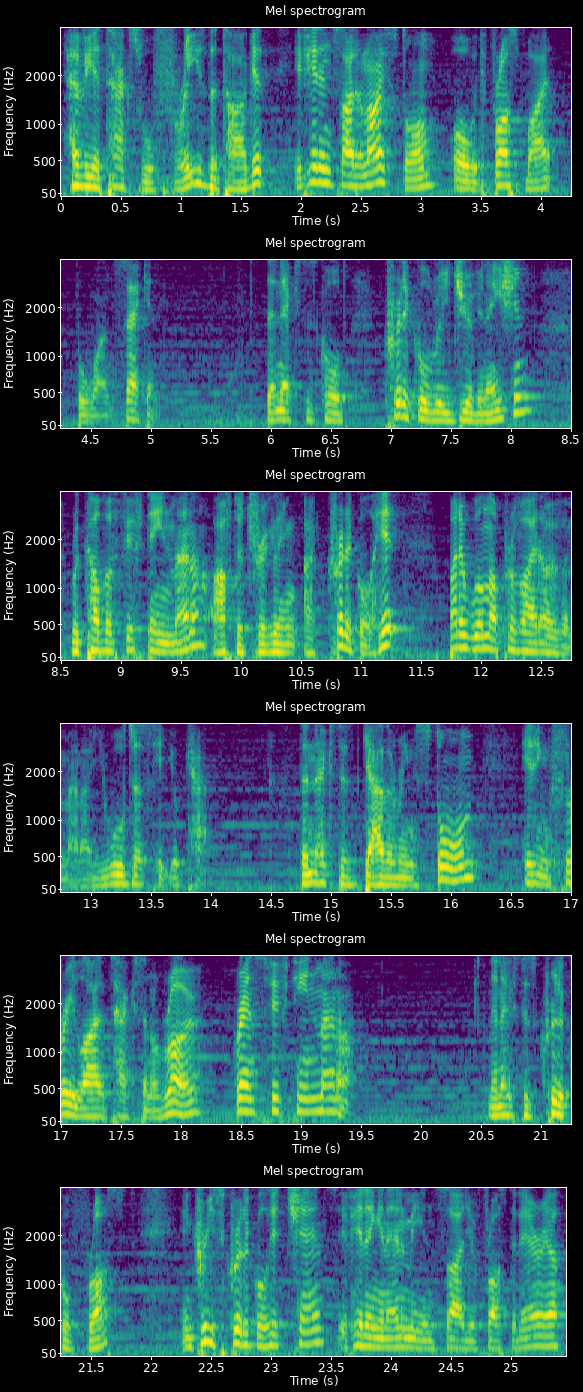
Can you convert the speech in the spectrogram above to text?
Heavy attacks will freeze the target if hit inside an ice storm or with frostbite for 1 second. The next is called Critical Rejuvenation. Recover 15 mana after triggering a critical hit, but it will not provide over mana, you will just hit your cap. The next is Gathering Storm, hitting 3 light attacks in a row, grants 15 mana. The next is Critical Frost, increase critical hit chance if hitting an enemy inside your frosted area,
